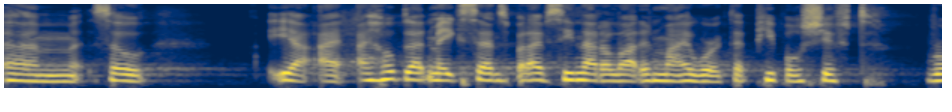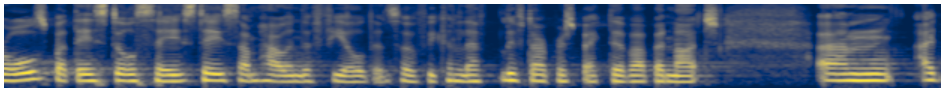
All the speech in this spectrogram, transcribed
Um, so yeah, I, I, hope that makes sense, but I've seen that a lot in my work, that people shift roles, but they still say, stay somehow in the field. And so if we can lift, lift our perspective up a notch. Um, I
